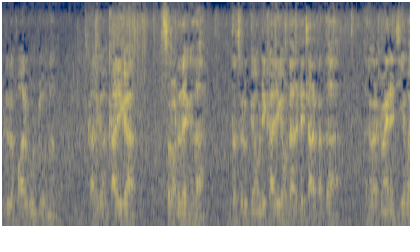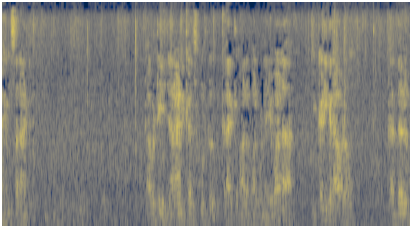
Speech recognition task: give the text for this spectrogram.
వీటిలో పాల్గొంటూ ఉన్నాను ఖాళీగా ఖాళీగా అసలు ఉండదేం కదా. ఇంత చురుగ్గా ఉండి ఖాళీగా ఉండాలంటే చాలా పెద్ద అది ఒక రకమైన జీవహింస లాంటిది. కాబట్టి జనాన్ని కలుసుకుంటూ కార్యక్రమాల్లో పాల్గొన్నాయి ఇవాళ ఇక్కడికి రావడం పెద్దలు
